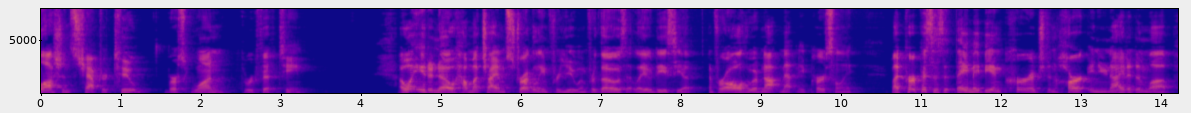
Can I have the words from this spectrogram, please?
Colossians chapter 2, verse 1 through 15. I want you to know how much I am struggling for you and for those at Laodicea and for all who have not met me personally. My purpose is that they may be encouraged in heart and united in love,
